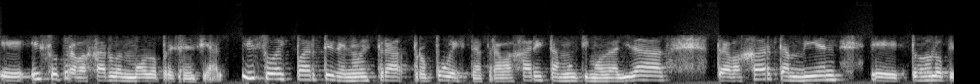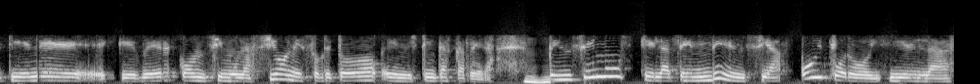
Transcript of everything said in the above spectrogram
eh, eso trabajarlo en modo presencial. Eso es parte de nuestra propuesta, trabajar esta multimodalidad, trabajar también eh, todo lo que tiene que ver con simulaciones, sobre todo en distintas carreras. Pensemos que la tendencia hoy por hoy y en las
